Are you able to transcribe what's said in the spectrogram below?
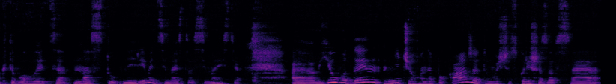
активовується наступний рівень сімейства в сімействі. Е, View 1 нічого не покаже, тому що, скоріше за все, е,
